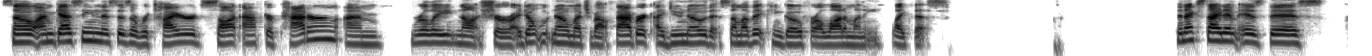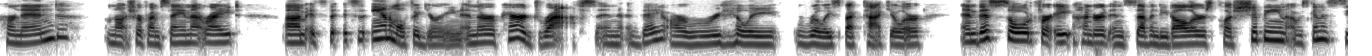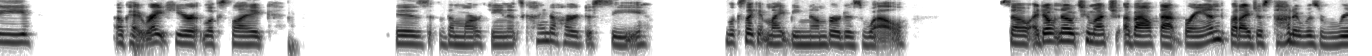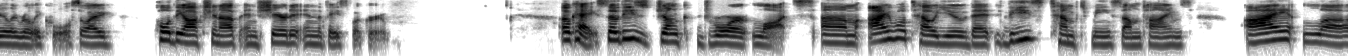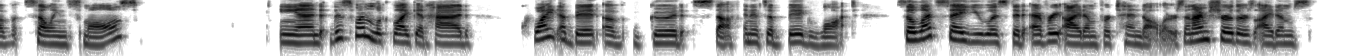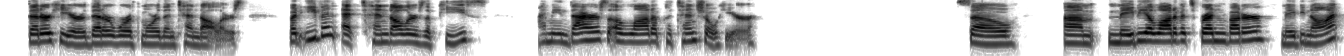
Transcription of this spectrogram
So I'm guessing this is a retired sought after pattern. I'm really not sure. I don't know much about fabric. I do know that some of it can go for a lot of money like this. The next item is this Hernend. I'm not sure if I'm saying that right. Um, it's the, it's an animal figurine, and they're a pair of drafts, and they are really really spectacular. And this sold for $870 plus shipping. I was going to see, okay, right here, it looks like is the marking. It's kind of hard to see. Looks like it might be numbered as well. So I don't know too much about that brand, but I just thought it was really, really cool. So I pulled the auction up and shared it in the Facebook group. Okay, so these junk drawer lots. Um, I will tell you that these tempt me sometimes. I love selling smalls. And this one looked like it had quite a bit of good stuff, and it's a big lot. So let's say you listed every item for $10, and I'm sure there's items that are here that are worth more than $10. But even at $10 a piece, I mean, there's a lot of potential here. So um, maybe a lot of it's bread and butter, maybe not.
